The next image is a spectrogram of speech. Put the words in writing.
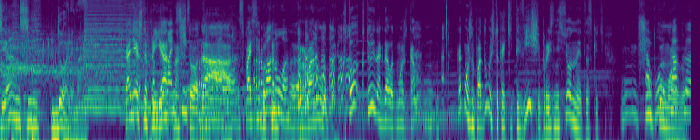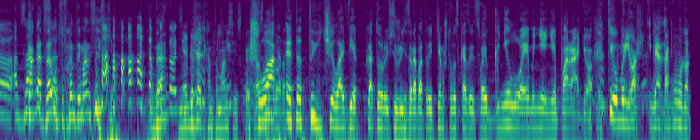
Сеансы Долина. Конечно, приятно, что да, спасибо. Рвануло. Хан- рвануло. Кто, кто иногда вот может кому- Как можно подумать, что какие-то вещи, произнесенные, так сказать, в шутку Обо- как можно... э, отзовутся. Как отзовутся в Ханты-Мансийске? Да? Не обижайте Ханты-Мансийск. Шлак это ты, человек, который всю жизнь зарабатывает тем, что высказывает свое гнилое мнение по радио. Ты умрешь, тебя забудут,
